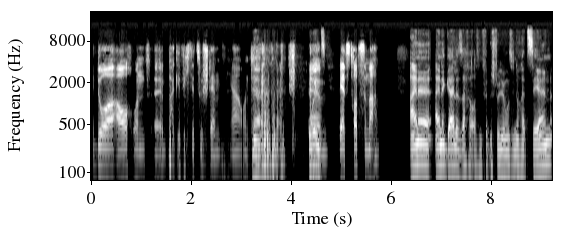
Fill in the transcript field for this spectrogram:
Indoor auch und äh, ein paar Gewichte zu stemmen. Ja, und ja. Übrigens, ähm, werde es trotzdem machen. Eine, eine geile Sache aus dem Fitnessstudio muss ich noch erzählen,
